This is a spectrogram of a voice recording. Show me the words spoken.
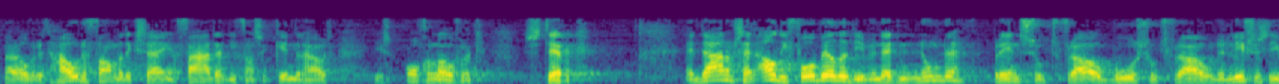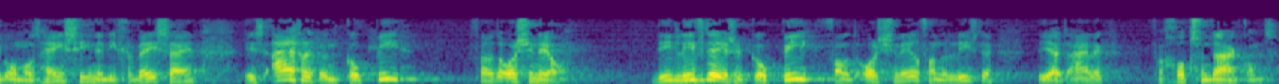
maar over het houden van, wat ik zei, een vader die van zijn kinderen houdt, is ongelooflijk sterk. En daarom zijn al die voorbeelden die we net noemden, prins zoekt vrouw, boer zoekt vrouw, de liefdes die we om ons heen zien en die geweest zijn, is eigenlijk een kopie van het origineel. Die liefde is een kopie van het origineel van de liefde die uiteindelijk van God vandaan komt.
